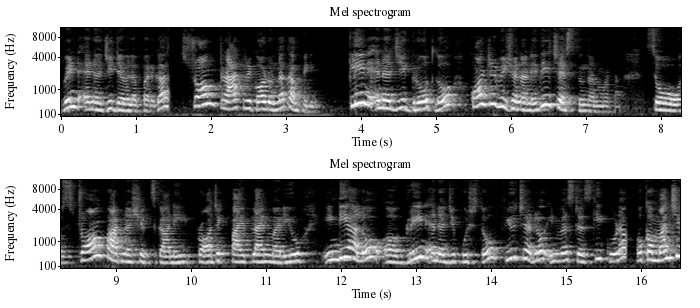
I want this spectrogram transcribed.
విండ్ ఎనర్జీ డెవలపర్గా స్ట్రాంగ్ ట్రాక్ రికార్డ్ ఉన్న కంపెనీ క్లీన్ ఎనర్జీ గ్రోత్లో కాంట్రిబ్యూషన్ అనేది చేస్తుంది అనమాట సో స్ట్రాంగ్ పార్ట్నర్షిప్స్ కానీ ప్రాజెక్ట్ పైప్ లైన్ మరియు ఇండియాలో గ్రీన్ ఎనర్జీ పుష్తో ఫ్యూచర్లో ఇన్వెస్టర్స్కి కూడా ఒక మంచి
